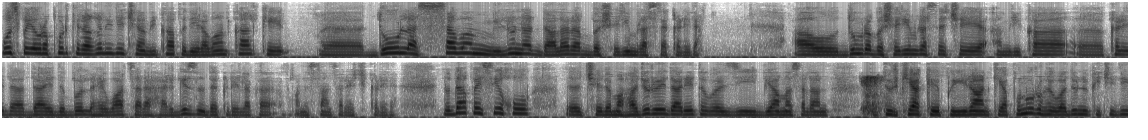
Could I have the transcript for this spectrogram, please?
اوس په یو راپور کې راغلي دي چې امریکا په دې روان کال کې 1200 میلیونه ډالر بشري مرسته کړې ده او دومره بشري مرسته چې امریکا کړې ده د بل هیواد سره هرگز نه دکړي لکه افغانستان سره چې کړې ده نو دا پیسې خو چې د مهاجرو ادارې ته ورزي بیا مثلا ترکیه کې په ایران کې په نورو هیوادونو کې چې دي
